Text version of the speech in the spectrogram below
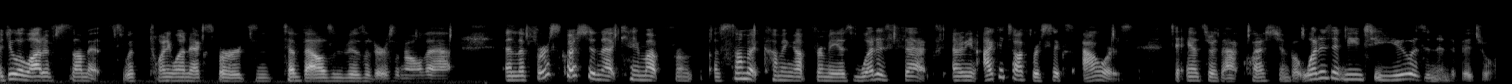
I do a lot of summits with 21 experts and 10,000 visitors and all that. And the first question that came up from a summit coming up for me is what is sex? I mean, I could talk for 6 hours to answer that question. But what does it mean to you as an individual?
